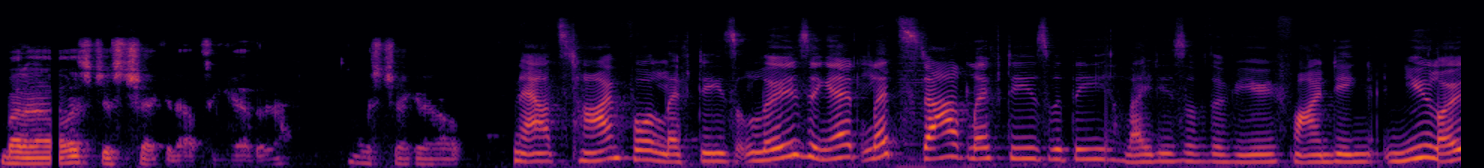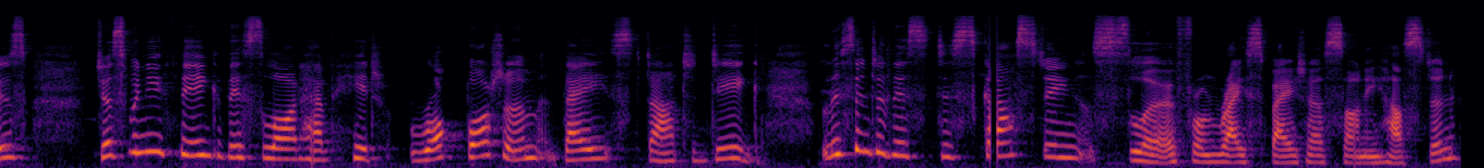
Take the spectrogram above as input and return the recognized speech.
but uh, let's just check it out together. Let's check it out. Now it's time for Lefties Losing It. Let's start, Lefties, with the ladies of The View finding new lows. Just when you think this lot have hit rock bottom, they start to dig. Listen to this disgusting slur from race baiter Sunny Hostin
